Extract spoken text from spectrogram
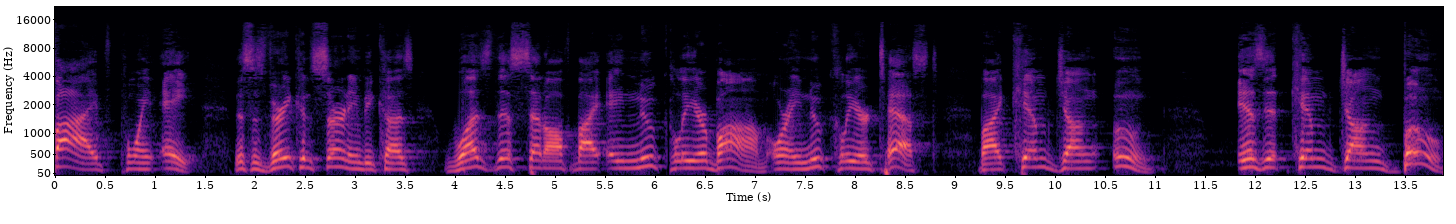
5.8. This is very concerning because was this set off by a nuclear bomb or a nuclear test by Kim Jong un? Is it Kim Jong boom?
